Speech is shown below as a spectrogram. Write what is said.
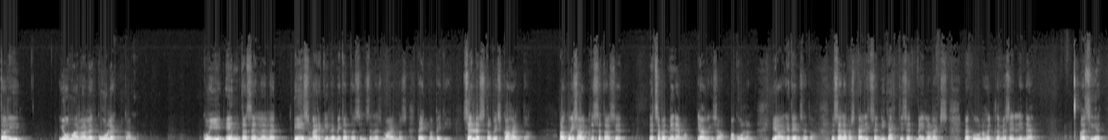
ta oli jumalale kuulekam kui enda sellele eesmärgile, mida ta siin selles maailmas täitma pidi. selles ta võis kahelda. aga kui isa ütles sedasi, et, et sa pead minema, ja isa, ma kuulan ja, ja teen seda. ja sellepärast, kallid, see on nii tähtis, et meil oleks nagu noh, ütleme selline asi, et,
